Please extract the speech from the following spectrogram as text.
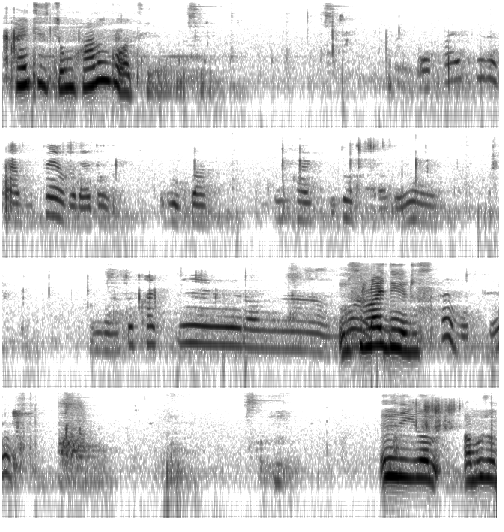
칼질 좀 하는 것 같아요. 어, 칼질을 잘 못해요. 그래도 우리 오빠 칼질도 잘하고요. 칼질하는 걸 슬라이딩 해주세요. 근데 이건 아무도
